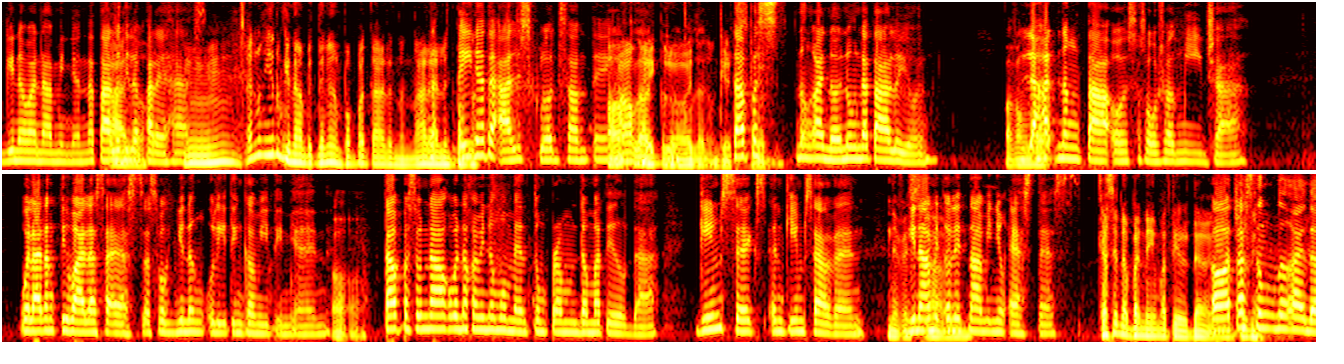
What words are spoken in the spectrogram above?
ginawa namin yun. Natalo Talo. nila parehas. mm, anong hero ginamit nila ng pampantalo nun? Naalala nyo Ayun yata, Alice Claude something. Ah, okay, Claude, Claude. Gets, Tapos, Claude. nung ano, nung natalo yun, Parang lahat ng tao sa social media, wala nang tiwala sa Estes. Huwag nyo nang ulitin gamitin yan. Oo. Tapos, nung nakakuha na kami ng momentum from the Matilda, Game 6 and Game 7, Nervous ginamit namin. ulit namin yung Estes. Kasi naban na yung Matilda. Oh, Actually. tapos nung, nung ano,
